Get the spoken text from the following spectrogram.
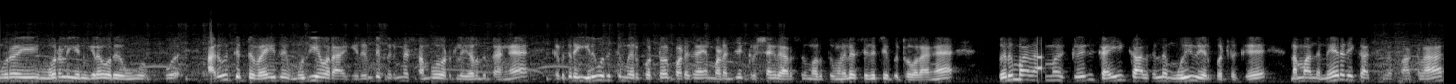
முறை முரளி என்கிற ஒரு அறுபத்தெட்டு வயது முதியவர் ஆகிய ரெண்டு பேருமே சம்பவ இடத்துல இறந்துட்டாங்க. கிட்டத்தட்ட இருபதுக்கும் மேற்பட்டோர் படுகாயம் அடைஞ்சு கிருஷ்ணகிரி அரசு மருத்துவமனையில சிகிச்சை பெற்று வராங்க. பெரும்பாலாமக்கு கை கால்கள்ல முறிவு ஏற்பட்டிருக்கு. நம்ம அந்த நேரடி காட்சிகளை பார்க்கலாம்.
